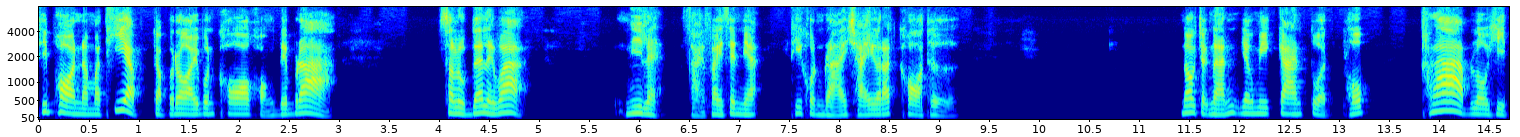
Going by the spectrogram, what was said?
ที่พอนำมาเทียบกับรอยบนคอของเดบราสรุปได้เลยว่า นี่แหละ สายไฟเส้นเนี้ย ที่คนร้ายใช้รัดคอเธอ นอกจากนั้นยังมีการตรวจพบคราบโลหิต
